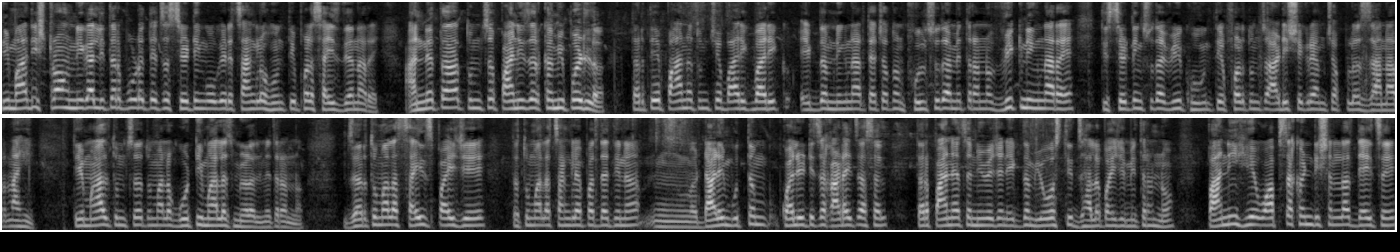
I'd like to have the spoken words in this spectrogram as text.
ती मादी स्ट्रॉंग निघाली तर पुढं त्याचं सेटिंग वगैरे चांगलं होऊन ती फळ साईज देणार आहे. अन्यथा तुमचं पाणी जर कमी पडलं तर ते पानं तुमचे बारीक बारीक एकदम निघणार. त्याच्यातून फुलसुद्धा मित्रांनो वीक निघणार आहे. ती सेटिंगसुद्धा वीक होऊन ते फळ तुमचं अडीचशे ग्रॅमच्या प्लस जाणार नाही. ते माल तुमचं तुम्हाला गोटी मालच मिळेल मित्रांनो. जर तुम्हाला साईज पाहिजे तर तुम्हाला चांगल्या पद्धतीनं डाळिंब उत्तम क्वालिटीचं काढायचं असेल तर पाण्याचं नियोजन एकदम व्यवस्थित झालं पाहिजे मित्रांनो. पाणी हे वापसा कंडिशनलाच द्यायचं आहे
